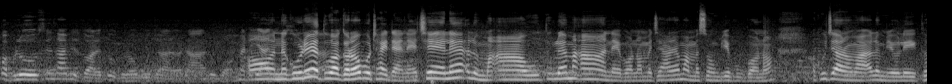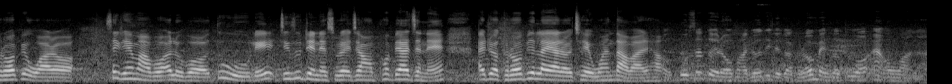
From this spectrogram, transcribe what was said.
ဟိုဘလို့စဉ်းစားဖြစ်သွားတယ်သူ့ကတော့ပို့ကြတော့ဒါလို့ပေါ့အမှတ်တရ အော်ငကိုတဲ့က तू ကကြောဖို့ထိုက်တန်တယ်ချဲလည်းအဲ့လိုမအားဘူး तू လည်းမအားရနဲ့ပေါ့နော်မကြားထဲမှာမစုံပြစ်ဘူးပေါ့နော်အခုကြတော့မှအဲ့လိုမျိုးလေးကြောပြုတ်သွားတော့စိတ်ထဲမှာပေါ့အဲ့လိုပေါ့သူ့ကိုလေကျေးဇူးတင်တယ်ဆိုတဲ့အကြောင်းဖော်ပြခြင်းနဲ့အဲ့တော့ကြောပြစ်လိုက်ရတော့ချဲဝမ်းသာပါတယ်ဟုတ် ကိုဆက်သွယ်တော့ဘာပြောသေးလဲဆိုတော့ကတော့မယ်ဆိုတော့ तू ရောအံ့ဩပါလား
